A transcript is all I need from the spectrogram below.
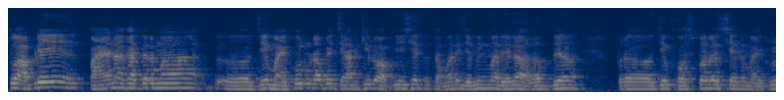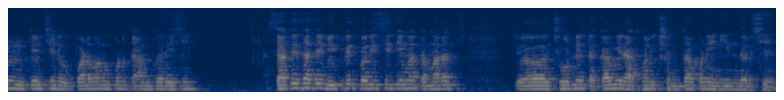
તો આપણે પાયાના ખાતરમાં જે માઇક્રોરૂટ આપણે ચાર કિલો આપીએ છીએ, તો તમારી જમીનમાં રહેલા અલભ્ય જે ફોસ્ફરસ છે અને માઇક્રોન્યુટ્રિયન્ટ છે એને ઉપાડવાનું પણ કામ કરે છે. સાથે સાથે વિપરીત પરિસ્થિતિમાં તમારા છોડને ટકાવી રાખવાની ક્ષમતા પણ એની અંદર છે.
